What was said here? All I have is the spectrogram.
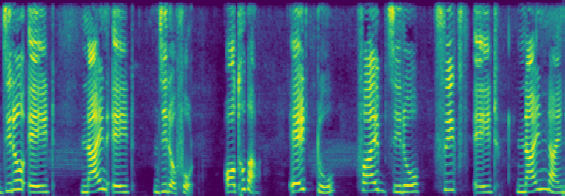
zero eight nine eight zero four অথবা eight two five zero six eight nine nine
